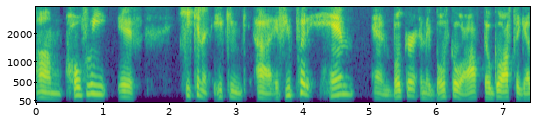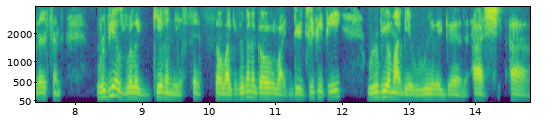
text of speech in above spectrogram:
um, hopefully, if he can he can uh, if you put him and Booker and they both go off, they'll go off together since Rubio's really given the assists. So like if you're gonna go like do GPP, Rubio might be a really good. Ash. uh,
